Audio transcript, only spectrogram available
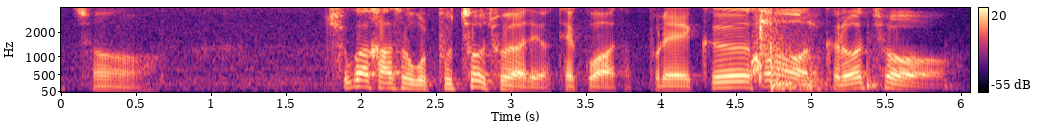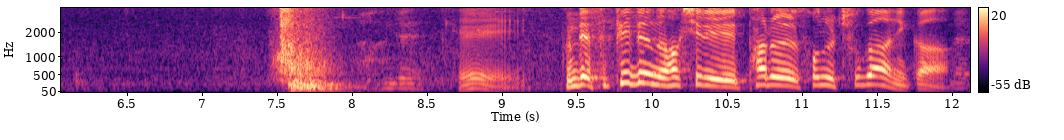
그렇죠. 추가 가속을 붙여줘야 돼요. 데리고 와서 브레이크 손 그렇죠. 아, 근데 오케이. 근데 스피드는 확실히 팔을 손을 추가하니까 네네.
